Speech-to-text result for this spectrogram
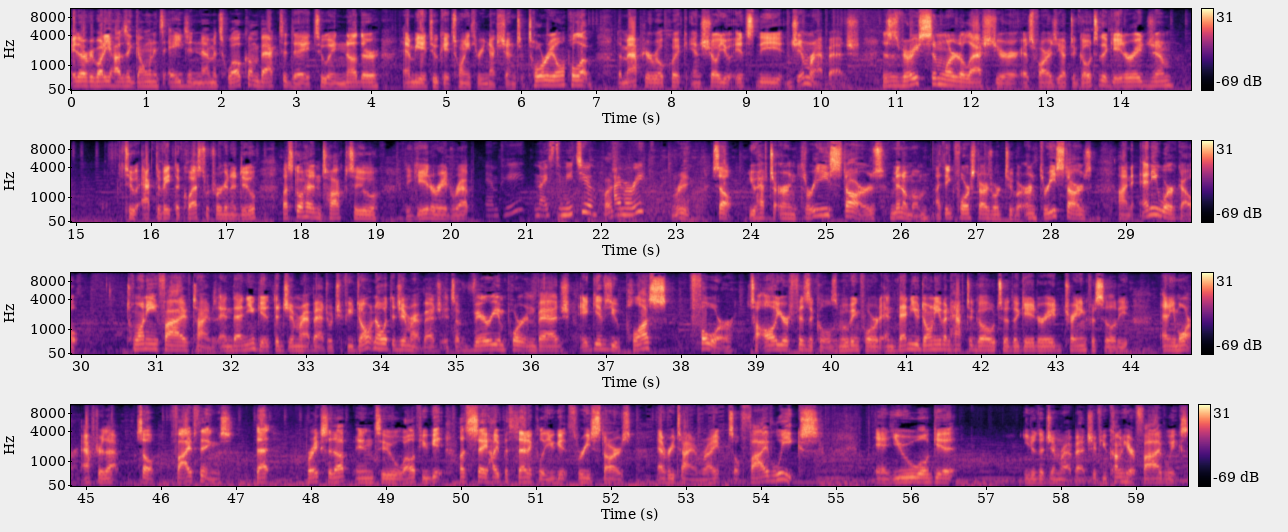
Hey there everybody, how's it going? It's Agent Nemitz. Welcome back today to another NBA 2K23 Next Gen tutorial. Pull up the map here real quick and show you it's the Gym Rat badge. This is very similar to last year as far as you have to go to the Gatorade gym to activate the quest, which we're going to do. Let's go ahead and talk to the Gatorade rep. MP, nice to meet you. Pleasure. I'm Marie. Marie. So, you have to earn three stars minimum. I think four stars work too, but earn three stars on any workout 25 times and then you get the gym rat badge which if you don't know what the gym rat badge it's a very important badge it gives you plus four to all your physicals moving forward and then you don't even have to go to the gatorade training facility anymore after that so five things that breaks it up into well if you get let's say hypothetically you get three stars every time right? So five weeks and you will get you the gym rat badge. If you come here five weeks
